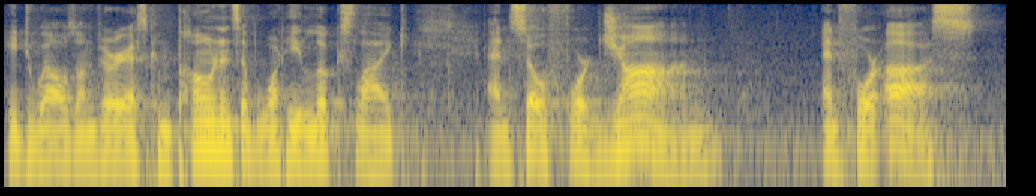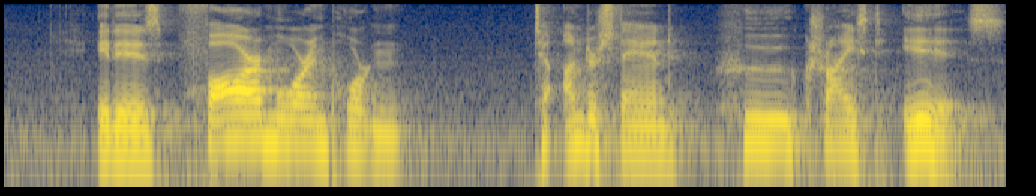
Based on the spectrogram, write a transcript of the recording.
He dwells on various components of what he looks like. And so for John and for us, it is far more important to understand who Christ is.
